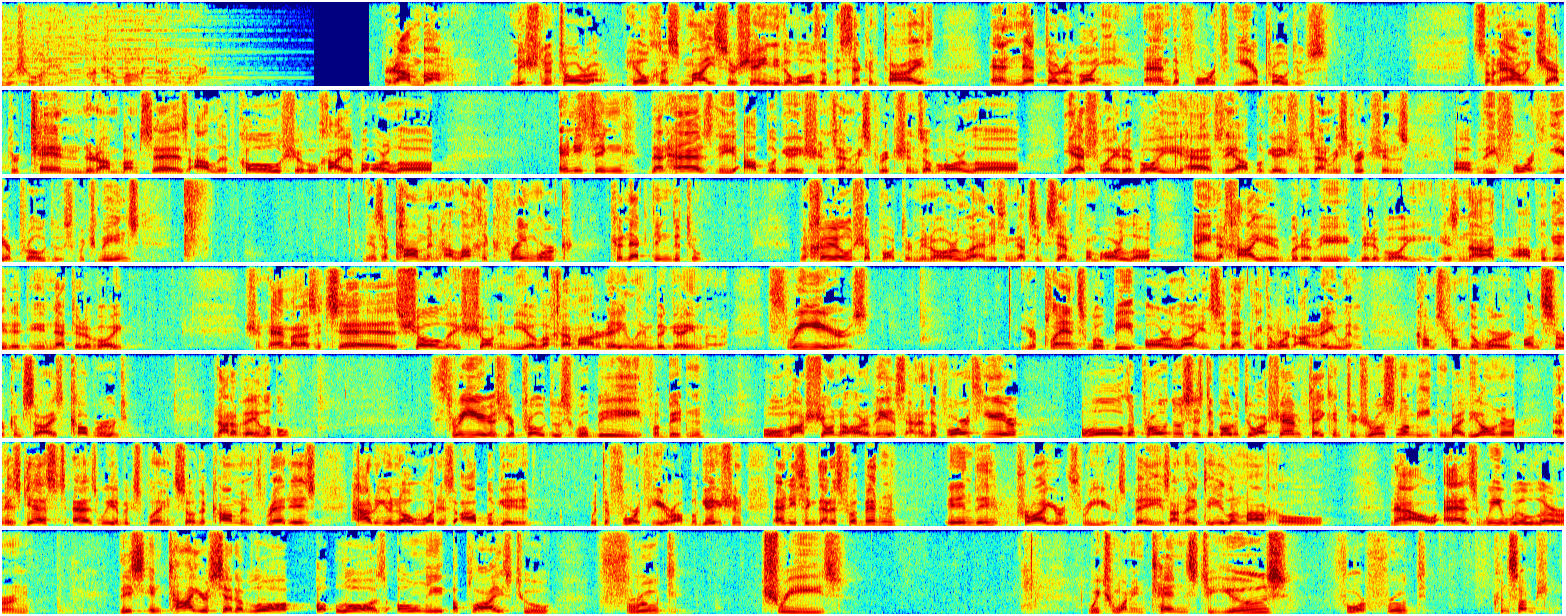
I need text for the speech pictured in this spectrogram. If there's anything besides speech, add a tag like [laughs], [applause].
Jewish audio on Chabad.org. Rambam, Mishneh Torah, Hilchas Maaser Sheini, the laws of the second tithe, and Netta Revai, and the fourth year produce. So now in chapter 10, the Rambam says, Aleph Kol Shehu Chaya Ba'orla, anything that has the obligations and restrictions of Orla, Yesh Revoi has the obligations and restrictions of the fourth year produce, which means there's a common halachic framework connecting the two. V'chel shapoter min orla, anything that's exempt from orla, ein chayiv b'revoi, is not obligated in neterevoi. Shenemar, as it says, shol shonim yelachem. Three years. Your plants will be orla. Incidentally, the word areilim comes from the word uncircumcised, covered, not available. Three years your produce will be forbidden. Uvashona haravias. And the fourth year, all the produce is devoted to Hashem, taken to Jerusalem, eaten by the owner and his guests, as we have explained. So the common thread is how do you know what is obligated with the fourth year obligation? Anything that is forbidden in the prior three years. Now, as we will learn, this entire set of law, uh, laws only applies to fruit trees which one intends to use for fruit consumption.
